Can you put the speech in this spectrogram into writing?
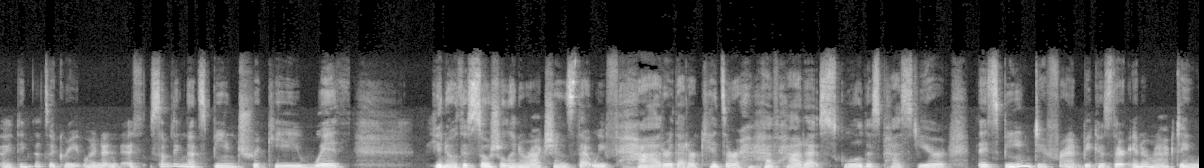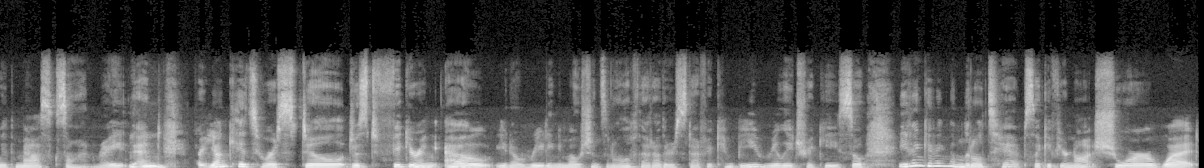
I think that's a great one. And something that's been tricky with you know the social interactions that we've had or that our kids are have had at school this past year it's being different because they're interacting with masks on right mm-hmm. and for young kids who are still just figuring out you know reading emotions and all of that other stuff it can be really tricky so even giving them little tips like if you're not sure what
